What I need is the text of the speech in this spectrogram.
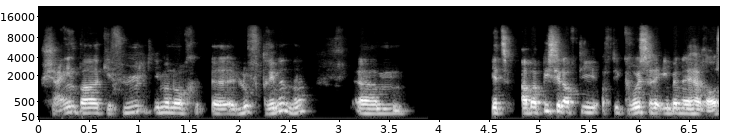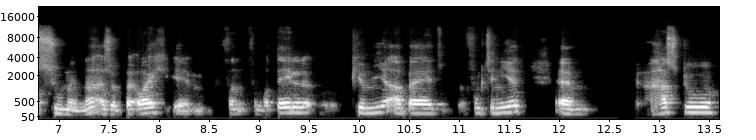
scheinbar gefühlt immer noch äh, Luft drinnen. Ne? Ähm, Jetzt aber ein bisschen auf die, auf die größere Ebene herauszoomen. Ne? Also bei euch ähm, von, vom Modell Pionierarbeit funktioniert. Ähm, hast du,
